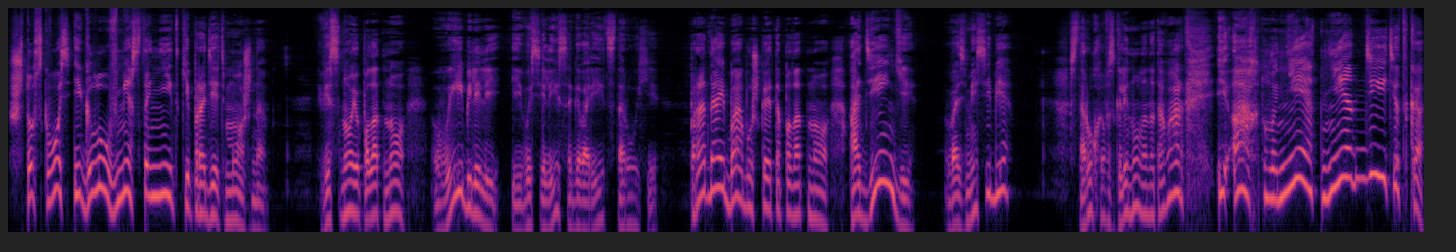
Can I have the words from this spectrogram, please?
что сквозь иглу вместо нитки продеть можно. Весною полотно выбелили, и Василиса говорит старухе, «Продай, бабушка, это полотно, а деньги возьми себе». Старуха взглянула на товар и ахнула. «Нет, нет, дитятка,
